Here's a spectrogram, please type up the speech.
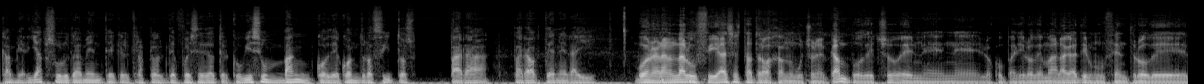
¿Cambiaría absolutamente que el trasplante fuese de otro, que hubiese un banco de condrocitos para, para obtener ahí? Bueno, en Andalucía se está trabajando mucho en el campo. De hecho, en, eh, los compañeros de Málaga tienen un centro de,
